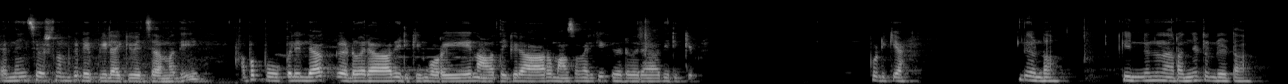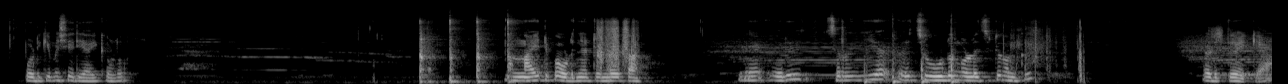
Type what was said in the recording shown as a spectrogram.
എന്നതിന് ശേഷം നമുക്ക് ഡെപ്പിയിലാക്കി വെച്ചാൽ മതി. അപ്പോൾ പൂപ്പലില്ല കേടുവരാതിരിക്കും. കുറേ നാളത്തേക്ക് ഒരു ആറ് മാസം വരയ്ക്ക് കേടുവരാതിരിക്കും. പൊടിക്കാം. ഇത് കണ്ടോ? കിന്നൊന്ന് നിറഞ്ഞിട്ടുണ്ട് കേട്ടോ. പൊടിക്കുമ്പോൾ ശരിയായിക്കോളൂ. നന്നായിട്ട് പൊടിഞ്ഞിട്ടുണ്ട് കേട്ടോ. പിന്നെ ഒരു ചെറിയ ഒരു ചൂടും കൊള്ളിച്ചിട്ട് നമുക്ക് എടുത്ത് വയ്ക്കാം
